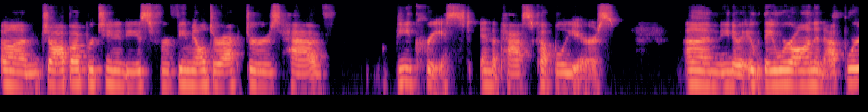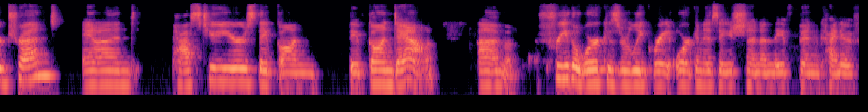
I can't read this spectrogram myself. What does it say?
um, job opportunities for female directors have decreased in the past couple years um, you know, it, they were on an upward trend, and past two years they've gone they've gone down. Um, Free the Work is a really great organization, and they've been kind of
